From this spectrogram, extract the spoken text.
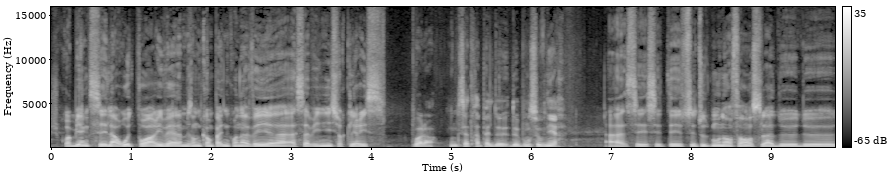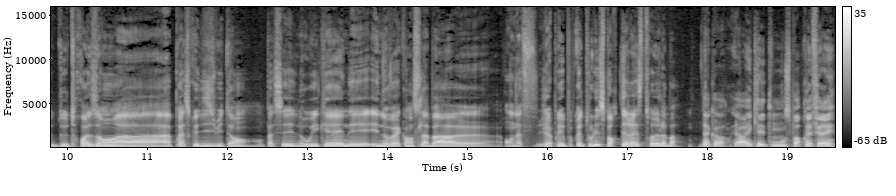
Je crois bien que c'est la route pour arriver à la maison de campagne qu'on avait euh, à Savigny sur Cléris. Voilà, donc ça te rappelle de, de bons souvenirs? Ah, c'est- C'était c'est toute mon enfance, là, de, de, de 3 ans à, à presque 18 ans. On passait nos week-ends et, et nos vacances là-bas. euh, on a f- J'ai appris à peu près tous les sports terrestres euh, là-bas. D'accord. Et alors, quel est ton sport préféré?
